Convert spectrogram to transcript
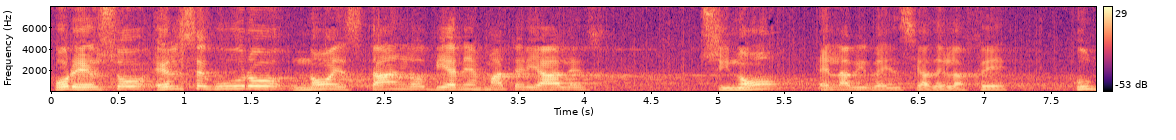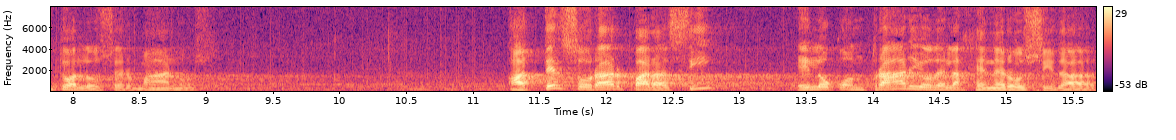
Por eso el seguro no está en los bienes materiales, sino en la vivencia de la fe junto a los hermanos. Atesorar para sí es lo contrario de la generosidad.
